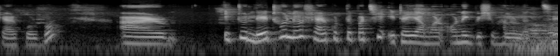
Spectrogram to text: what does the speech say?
শেয়ার করব। আর একটু লেট হলেও শেয়ার করতে পারছি, এটাই আমার অনেক বেশি ভালো লাগছে।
